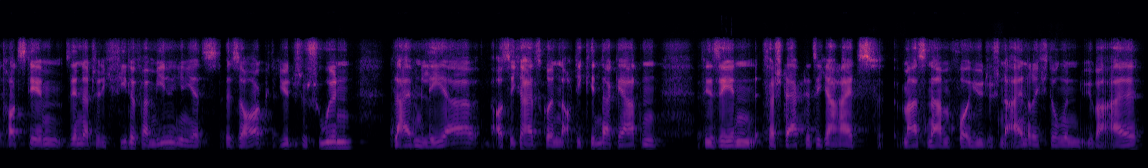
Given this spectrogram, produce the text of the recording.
trotzdem sind natürlich viele Familien jetzt besorgt. Jüdische Schulen bleiben leer, aus Sicherheitsgründen auch die Kindergärten. Wir sehen verstärkte Sicherheitsmaßnahmen vor jüdischen Einrichtungen überall.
